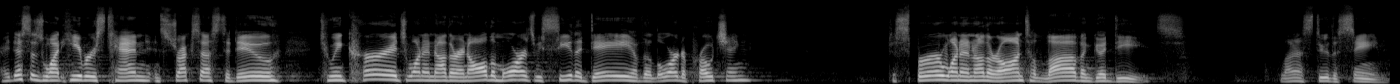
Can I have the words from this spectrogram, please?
Right, this is what Hebrews 10 instructs us to do to encourage one another, and all the more as we see the day of the Lord approaching, to spur one another on to love and good deeds. Let us do the same.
